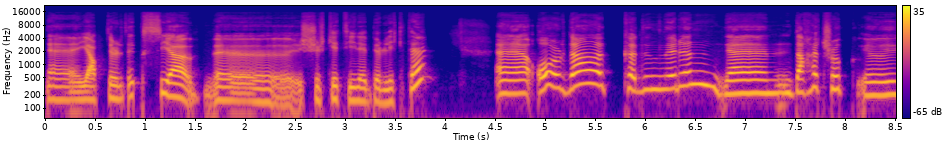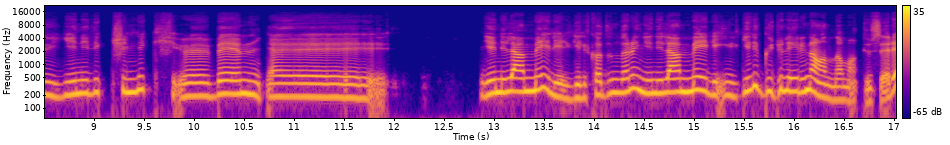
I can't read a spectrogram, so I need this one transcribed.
e, yaptırdık SİA e, şirketiyle birlikte. E, orada kadınların e, daha çok e, yenilikçilik e, ve e, yenilenme ile ilgili, kadınların yenilenme ile ilgili güdülerini anlamak üzere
